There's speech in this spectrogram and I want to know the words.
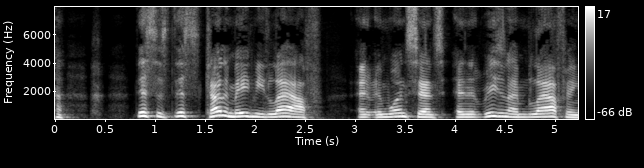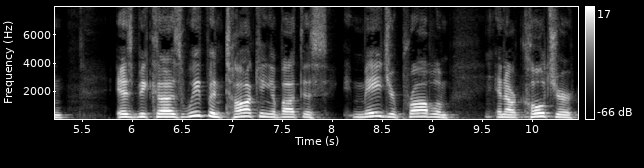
this is this kind of made me laugh in, in one sense, and the reason I'm laughing is because we've been talking about this major problem in our culture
